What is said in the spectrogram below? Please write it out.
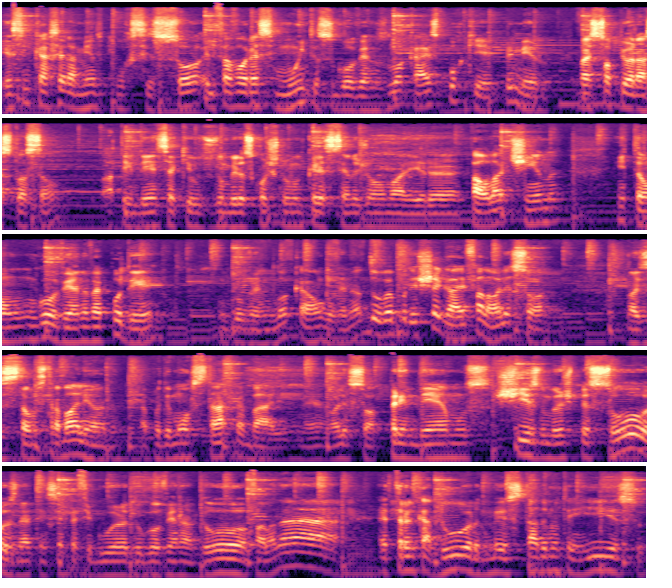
Esse encarceramento por si só, ele favorece muito esses governos locais, porque, primeiro, vai só piorar a situação, a tendência é que os números continuem crescendo de uma maneira paulatina. Então, um governo vai poder, um governo local, um governador vai poder chegar e falar: olha só, nós estamos trabalhando, vai poder mostrar trabalho. Né? Olha só, prendemos X número de pessoas, né? tem sempre a figura do governador falando: ah, é trancadura, no meu estado não tem isso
